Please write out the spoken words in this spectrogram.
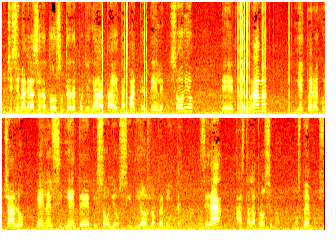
muchísimas gracias a todos ustedes por llegar hasta esta parte del episodio de este programa y espero escucharlo en el siguiente episodio si Dios lo permite. Será hasta la próxima. Nos vemos.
